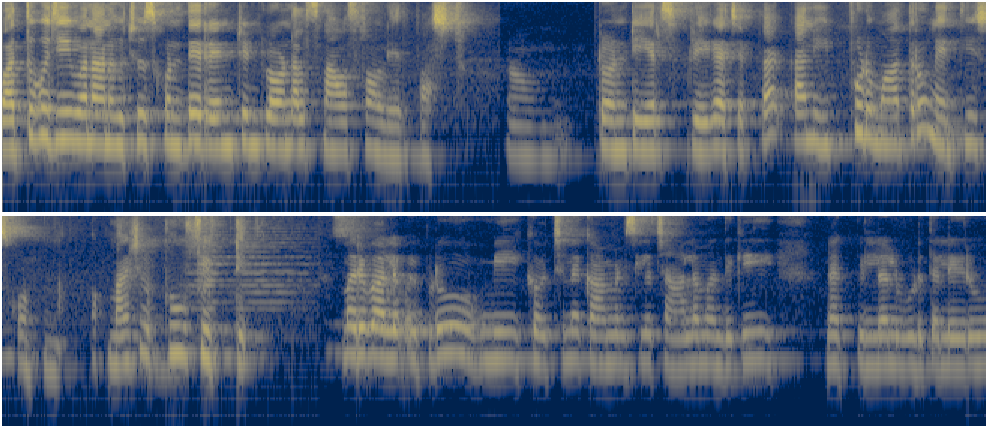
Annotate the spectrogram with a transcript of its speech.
బతుకు జీవనానికి చూసుకుంటే రెంటింట్లో ఉండాల్సిన అవసరం లేదు ఫస్ట్ ట్వంటీ ఇయర్స్ ఫ్రీగా చెప్పా కానీ ఇప్పుడు మాత్రం నేను తీసుకుంటున్నా. ఒక మనిషికి టూ ఫిఫ్టీ మరి వాళ్ళు ఇప్పుడు మీకు వచ్చిన కామెంట్స్లో చాలా మందికి నాకు పిల్లలు పుడతలేరు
